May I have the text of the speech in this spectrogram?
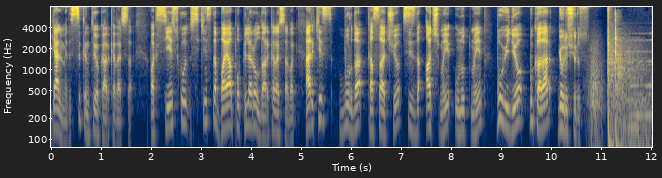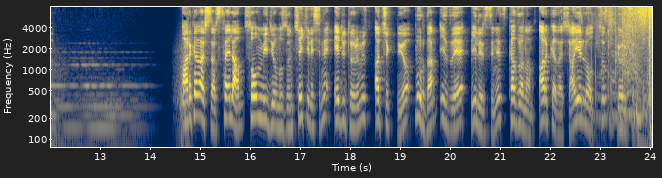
Gelmedi. Sıkıntı yok arkadaşlar. Bak CSGO skins de baya popüler oldu arkadaşlar. Bak herkes burada kasa açıyor. Siz de açmayı unutmayın. Bu video bu kadar. Görüşürüz. Arkadaşlar selam. Son videomuzun çekilişini editörümüz açıklıyor. Buradan izleyebilirsiniz. Kazanan arkadaş hayırlı olsun. Görüşürüz.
